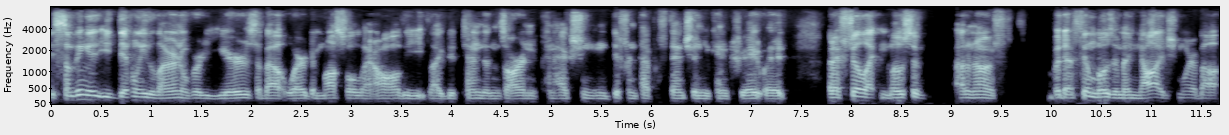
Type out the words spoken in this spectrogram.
It's something that you definitely learn over the years about where the muscle and all the like the tendons are in connection and different type of tension you can create with it. But I feel like most of I don't know if but I feel most of my knowledge more about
